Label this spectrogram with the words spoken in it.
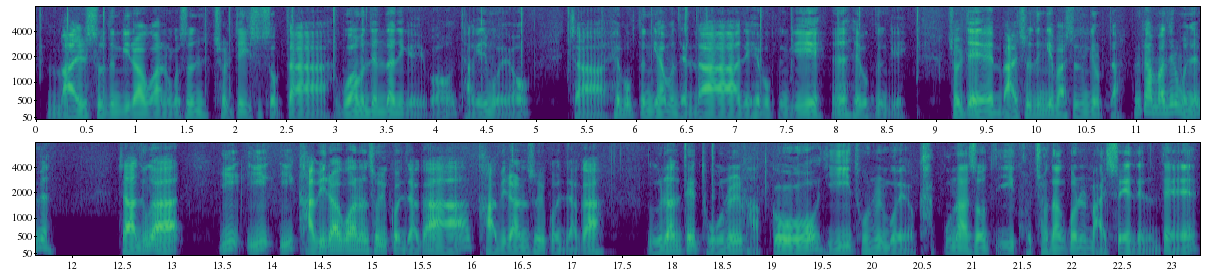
말소 등기라고 하는 것은 절대 있을 수 없다. 뭐 하면 된다는 게 이거 당연히 뭐예요? 자 회복 등기 하면 된다니 회복 등기 에? 회복 등기 절대 말소 등기 말소 등기 없다. 그러니까 한마디로 뭐냐면 자 누가 이 이 이 갑이라고 하는 소유권자가 갑이라는 소유권자가 을한테 돈을 갚고 이 돈을 뭐예요? 갚고 나서 이 저당권을 말소해야 되는데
